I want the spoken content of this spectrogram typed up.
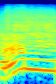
Mm-hmm.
